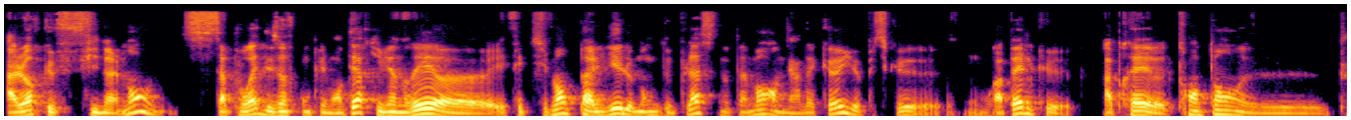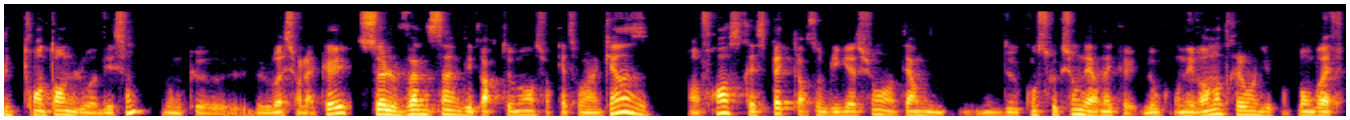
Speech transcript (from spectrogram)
Alors que finalement, ça pourrait être des offres complémentaires qui viendraient euh, effectivement pallier le manque de place, notamment en aire d'accueil, puisque on rappelle que après 30 euh, ans, euh, plus de 30 ans de loi Besson, donc de loi sur l'accueil, seuls 25 départements sur 95 en France respectent leurs obligations en termes de construction d'aires d'accueil. Donc on est vraiment très loin du compte. Bon bref,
